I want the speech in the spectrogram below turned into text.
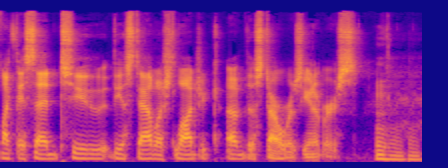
like they said, to the established logic of the Star Wars universe. Mhm. Um,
